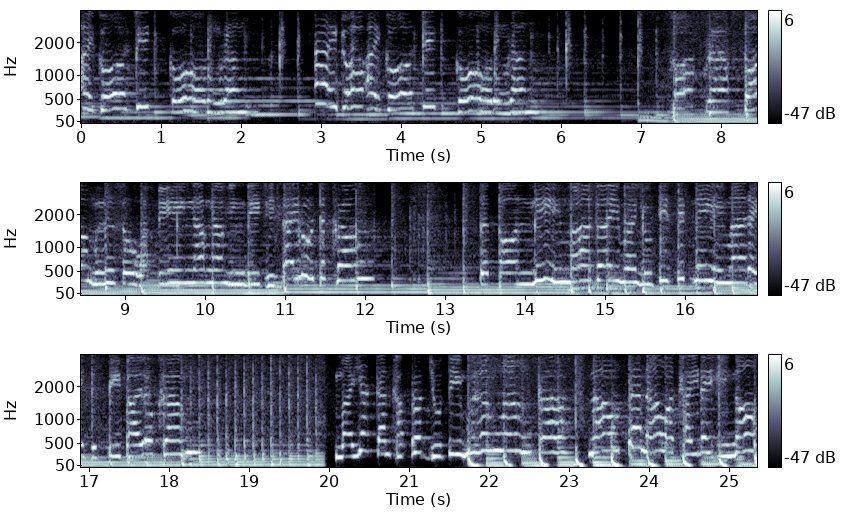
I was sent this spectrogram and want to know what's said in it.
ไอโกจิกโกรุงรังไอโดไอโกจิกโกรุงรัง กราบสองมือสวัสดีงามงามยิ่งดีที่ได้รู้จักครั้ง แต่ตอนนี้มาไกลมาอยู่ที่ซิดนีย์มาได้สิบปีไปแล้วครั้งมายักการขับรถอยู่ที่เมืองลังกาหนาวแต่หนาวว่าใครได้อีน้อง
